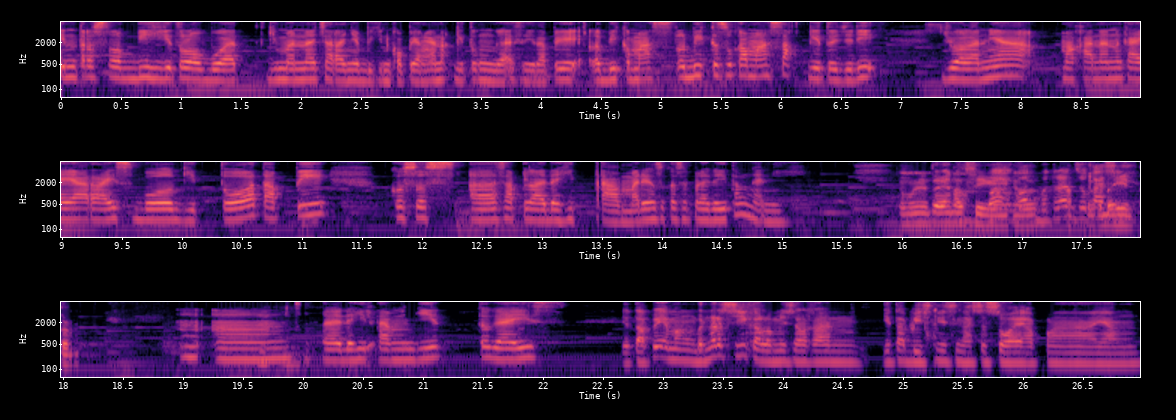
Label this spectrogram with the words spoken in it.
interest lebih gitu loh buat gimana caranya bikin kopi yang enak gitu enggak sih tapi lebih ke mas lebih ke suka masak gitu jadi jualannya makanan kayak rice bowl gitu tapi khusus eh, sapi lada hitam ada yang suka sapi lada hitam nggak nih Emang itu enak sih gua tuh. kebetulan suka sih. hitam. Mm-mm, sapi lada hitam gitu guys Ya tapi emang bener sih kalau misalkan kita bisnis nggak sesuai apa yang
